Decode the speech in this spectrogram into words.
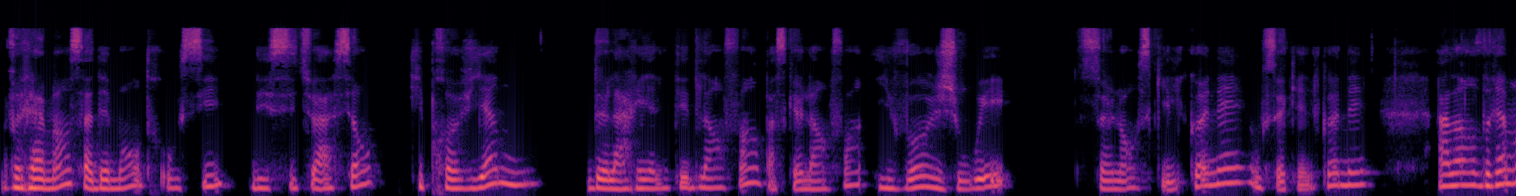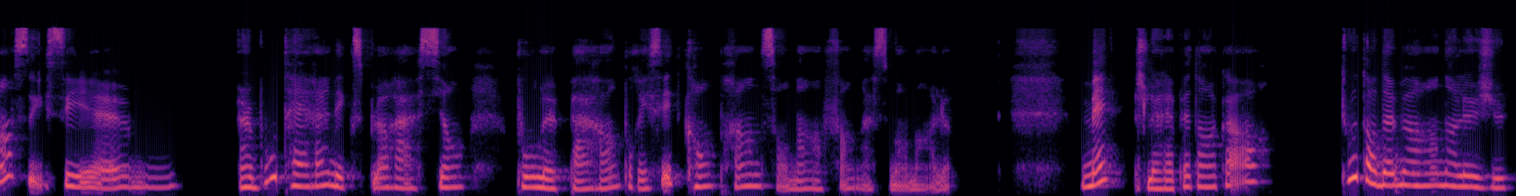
vraiment, ça démontre aussi des situations qui proviennent de la réalité de l'enfant, parce que l'enfant, il va jouer selon ce qu'il connaît ou ce qu'elle connaît. Alors vraiment, c'est un beau terrain d'exploration pour le parent pour essayer de comprendre son enfant à ce moment-là. Mais, je le répète encore, tout en demeurant dans le jeu,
